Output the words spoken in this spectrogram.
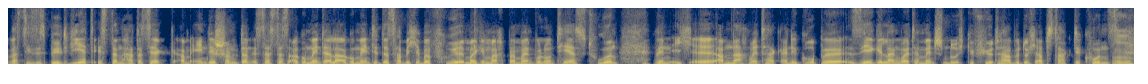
was dieses Bild wert ist, dann hat das ja am Ende schon, dann ist das das Argument aller Argumente. Das habe ich aber früher immer gemacht bei meinen Volontärstouren, wenn ich äh, am Nachmittag eine Gruppe sehr gelangweilter Menschen durchgeführt habe durch abstrakte Kunst mhm.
